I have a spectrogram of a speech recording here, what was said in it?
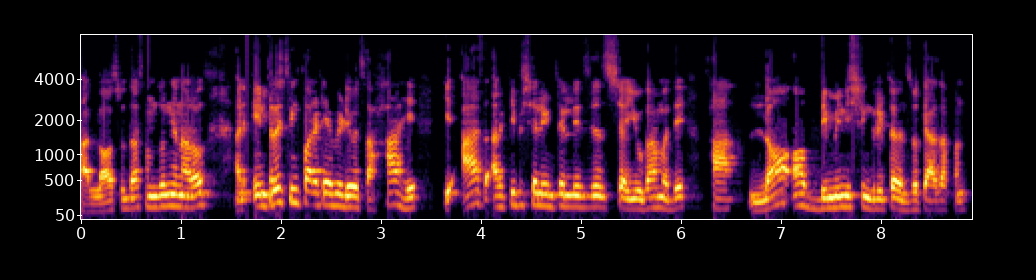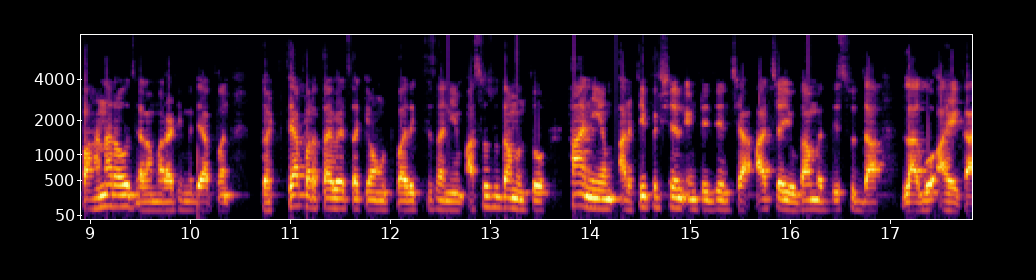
हा लॉ सुद्धा समजून घेणार आहोत. आणि इंटरेस्टिंग पार्ट या व्हिडिओचा हा आहे की आज आर्टिफिशियल इंटेलिजन्सच्या युगामध्ये हा लॉ ऑफ डिमिनिशिंग रिटर्न जो की आज आपण पाहणार आहोत ज्याला मराठीमध्ये आपण घटत्या परताव्याचा किंवा उत्पादकतेचा नियम असं सुद्धा म्हणतो हा नियम आर्टिफिशियल इंटेलिजन्सच्या आजच्या युगामध्ये सुद्धा लागू आहे का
